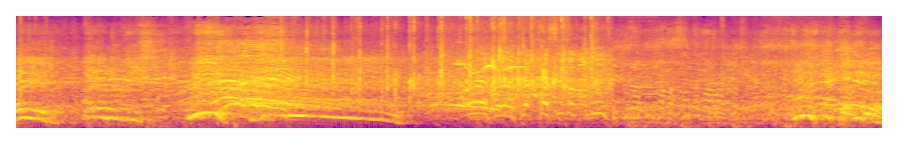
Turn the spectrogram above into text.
Allez, allez, le 10. Oui, joli Ouais, faut la faire passer dans la bouche. Qui est-ce qui t'arrive là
